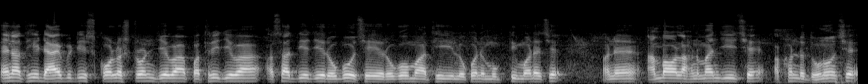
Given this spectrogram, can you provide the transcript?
એનાથી ડાયાબિટીસ, કોલેસ્ટ્રોલ જેવા, પથરી જેવા અસાધ્ય જે રોગો છે, એ રોગોમાંથી લોકોને મુક્તિ મળે છે. અને આંબાવાલા હનુમાનજી છે, અખંડ ધૂણો છે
